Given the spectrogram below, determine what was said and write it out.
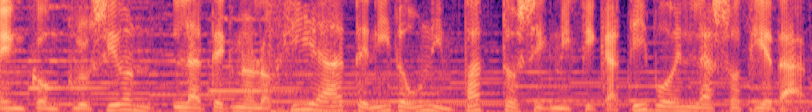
En conclusión, la tecnología ha tenido un impacto significativo en la sociedad.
